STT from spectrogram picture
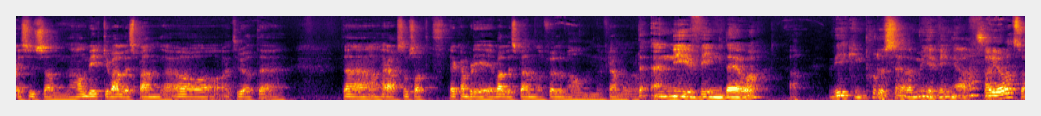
jeg syns han, han, virker veldig spennende, og jeg tror at det, det, ja, som sagt, det kan bli veldig spennende å følge med han fremover. Det er en ny ving, det òg? Viking produserer mye vinger, altså. Ja, det gjør det, altså.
